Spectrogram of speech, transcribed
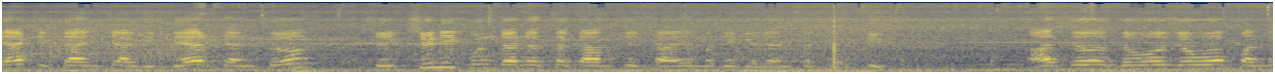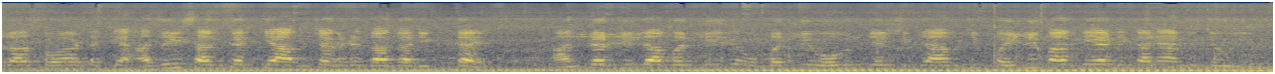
त्या ठिकाणच्या विद्यार्थ्यांचं शैक्षणिक गुणधर्माचं काम ते शाळेमध्ये गेल्यानंतर करतील. आज जवळजवळ पंधरा सोळा टक्के आजही सांगतात की आमच्याकडे जागा रिक्त आहे. आंतरजिल्हा बदली बदली होऊन जे शिक्षा आमची पहिली मागणी या ठिकाणी आम्ही ठेवली.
